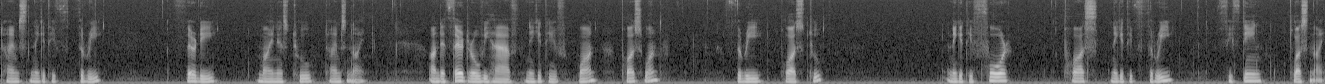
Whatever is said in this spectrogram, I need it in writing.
times negative 3 30 minus 2 times 9 on the third row we have negative 1 plus 1 3 plus 2 negative 4 plus negative 3 15 plus 9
